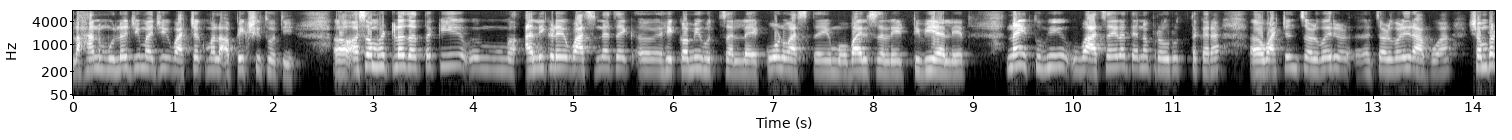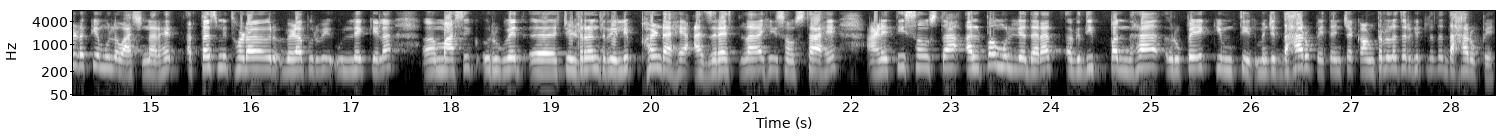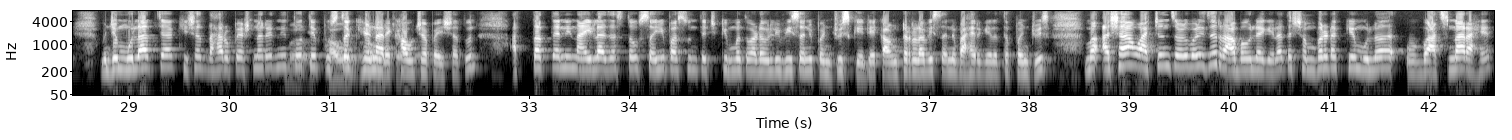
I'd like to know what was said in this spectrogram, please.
लहान मुलं जी माझी वाचक मला अपेक्षित होती. असं म्हटलं जातं की अलीकडे वाचण्याचं एक हे कमी होत चाललंय. कोण वाचतंय? मोबाईल्स आले टी व्ही आलेत. नाही तुम्ही वाचायला त्यांना प्रवृत्त करा. वाचन चळवळी चळवळी राबवा. शंभर टक्के मुलं वाचणार आहेत. आत्ताच मी थोडा वेळापूर्वी उल्लेख केला. मासिक ऋग्वेद चिल्ड्रन रिलीफ फंड आहे. आजऱ्यातला ही संस्था आहे. आणि ती संस्था अल्पमूल्य दरात अगदी पंधरा रुपये किमतीत म्हणजे दहा रुपये त्यांच्या काउंटरला जर घेतलं तर दहा रुपये. म्हणजे मुलाच्या खिशात दहा रुपये असणार आहेत आणि तो. ते पुस्तक घेणार आहे खाऊच्या पैशातून. आत्ता त्यांनी नाईलाज असतो सहीपासून त्याची किंमत वाढवली वीस आणि पंचवीस केली. काउंटरला वीस आणि बाहेर गेलं तर पंचवीस. मग अशा वाचन चळवळी जर राबवल्या गेल्या तर शंभर टक्के मुलं वाचणार आहेत.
